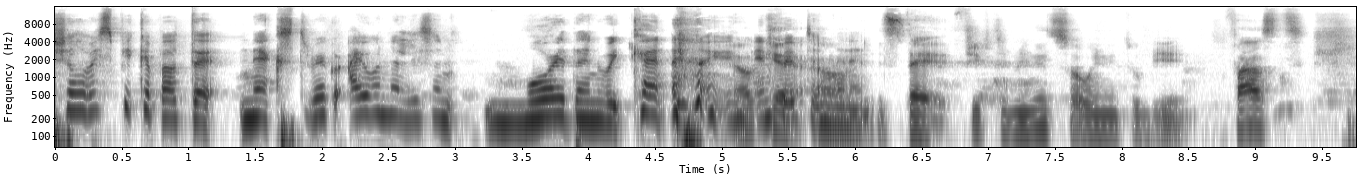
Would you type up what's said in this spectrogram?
shall we speak about the next record? I want to listen more than we can in, in 15 um, minutes. It's the 50 minutes, so we need to be fast.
